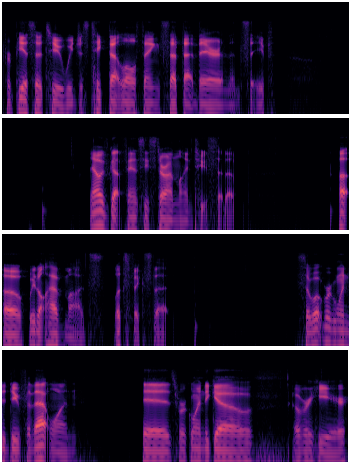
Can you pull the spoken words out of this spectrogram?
for PSO2, we just take that little thing, set that there, and then save. Now we've got Phantasy Star Online 2 set up. Uh-oh, we don't have mods. Let's fix that. So what we're going to do for that one is we're going to go over here.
